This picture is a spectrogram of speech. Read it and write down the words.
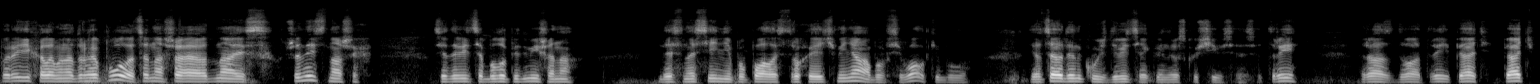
Переїхали ми на друге поле. Це наша одна із пшениць наших. Це дивіться, було підмішано. Десь в насінні попалось трохи ячменя або всівалки було. І оце один кущ, дивіться, як він розкущився. Ось три. Раз, два, три, п'ять. П'ять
